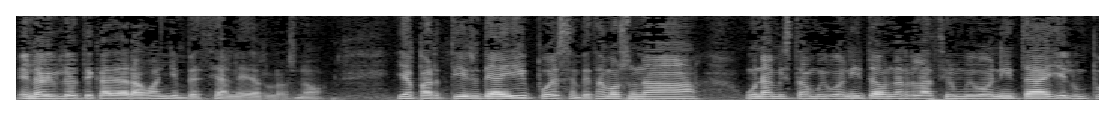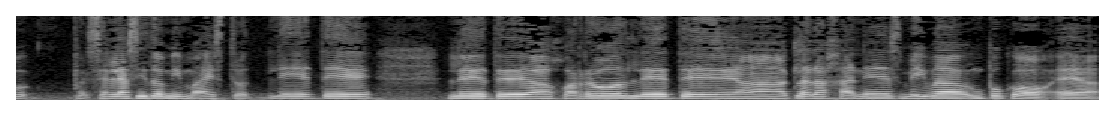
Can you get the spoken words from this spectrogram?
en la biblioteca de Aragón y empecé a leerlos, ¿no? Y a partir de ahí, pues empezamos una, una amistad muy bonita, una relación muy bonita y él, pues él ha sido mi maestro. Léete, léete a Juarroz, léete a Clara Janés. Me iba un poco... Eh,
